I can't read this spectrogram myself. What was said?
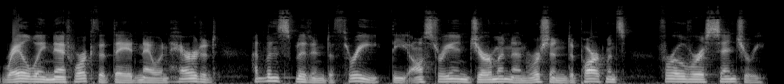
railway network that they had now inherited had been split into three the Austrian, German, and Russian departments for over a century.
